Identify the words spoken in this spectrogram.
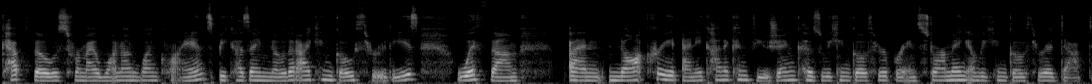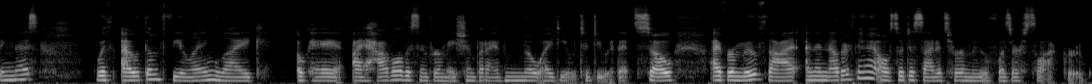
kept those for my one on one clients because I know that I can go through these with them and not create any kind of confusion because we can go through brainstorming and we can go through adapting this without them feeling like okay, I have all this information, but I have no idea what to do with it. So I've removed that. And another thing I also decided to remove was our Slack group.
